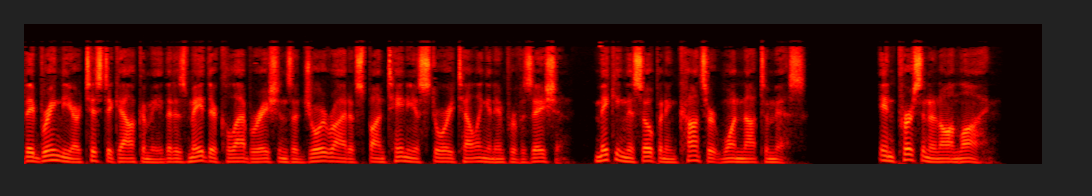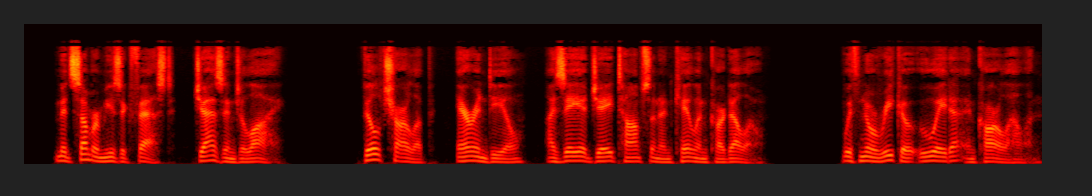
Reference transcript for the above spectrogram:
They bring the artistic alchemy that has made their collaborations a joyride of spontaneous storytelling and improvisation, making this opening concert one not to miss. In person and online. Midsummer Music Fest, Jazz in July. Bill Charlap, Aaron Diehl, Isaiah J. Thompson and Caelan Cardello. With Noriko Ueda and Carl Allen.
